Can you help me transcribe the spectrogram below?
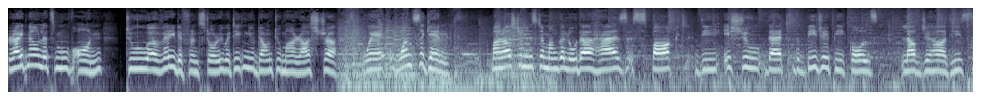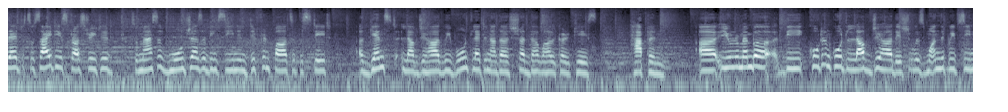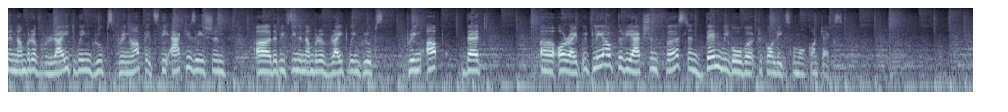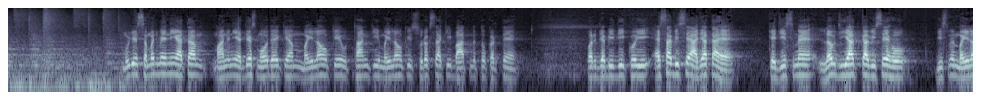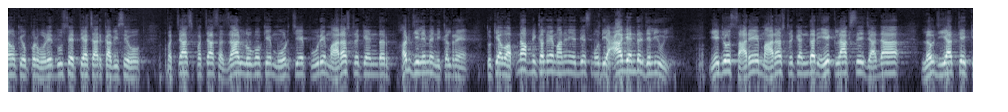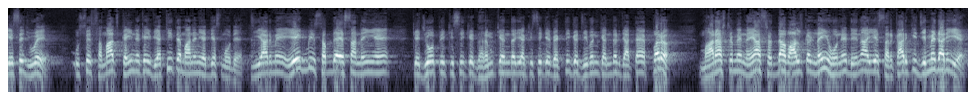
Right now, let's move on to a very different story. We're taking you down to Maharashtra, where once again, Maharashtra Minister Mangal Lodha has sparked the issue that the BJP calls love jihad. He said society is frustrated, so massive morchas are being seen in different parts of the state against love jihad. We won't let another Shraddha Walkar case happen. Uh, you remember the quote unquote love jihad issue is one that we've seen a number of right wing groups bring up. It's the accusation uh, that we've seen a number of right wing groups bring up that. Uh, all right, we'll play out the reaction first and then we'll go over to colleagues for more context. मुझे समझ में नहीं आता माननीय अध्यक्ष महोदय कि हम महिलाओं के उत्थान की महिलाओं की सुरक्षा की बात में तो करते हैं पर जब यदि कोई ऐसा विषय आ जाता है कि जिसमें लव जिहाद का विषय हो, जिसमें महिलाओं के ऊपर हो रहे दूसरे अत्याचार का विषय हो पचास पचास हज़ार लोगों के मोर्चे पूरे महाराष्ट्र के अंदर हर ज़िले में निकल रहे हैं। तो क्या वो अपना आप निकल रहे हैं, माननीय अध्यक्ष मोदी? आग अंदर जली हुई। ये जो सारे महाराष्ट्र के अंदर एक लाख से ज़्यादा लव जिहाद के केसेज हुए, उससे समाज कहीं ना कहीं व्यथित है, माननीय अध्यक्ष महोदय जीआर में एक भी शब्द ऐसा नहीं है कि जो भी किसी के धर्म के अंदर या किसी के व्यक्तिगत जीवन के अंदर जाता है, पर महाराष्ट्र में नया श्रद्धा वालकर नहीं होने देना ये सरकार की ज़िम्मेदारी है।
